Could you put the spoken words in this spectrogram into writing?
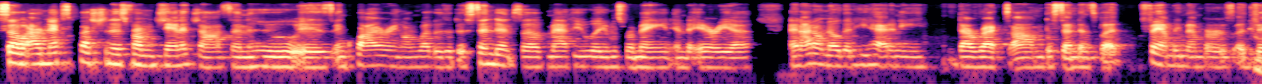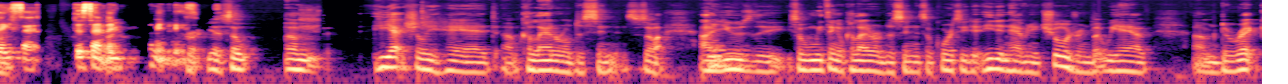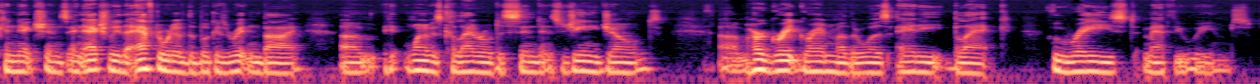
So our next question is from Janet Johnson, who is inquiring on whether the descendants of Matthew Williams remain in the area. And I don't know that he had any direct um, descendants, but family members adjacent descendant communities. Correct. Yeah. So um, he actually had um, collateral descendants. So I, I mm-hmm. use the so when we think of collateral descendants, of course he did, he didn't have any children, but we have um, direct connections. And actually, the afterword of the book is written by um, one of his collateral descendants, Jeannie Jones. Um, her great grandmother was Addie Black, who raised Matthew Williams.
